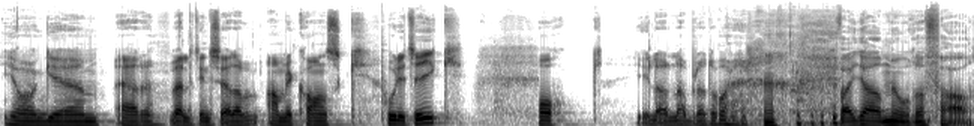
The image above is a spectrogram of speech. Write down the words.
Jag är väldigt intresserad av amerikansk politik och gillar labradorer. Vad gör mor och far?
